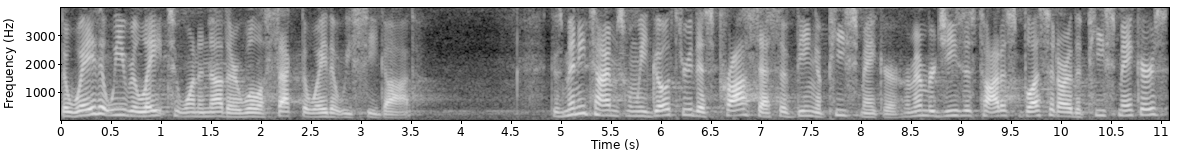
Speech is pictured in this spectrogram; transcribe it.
the way that we relate to one another will affect the way that we see God. Because many times when we go through this process of being a peacemaker, remember Jesus taught us, Blessed are the peacemakers,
